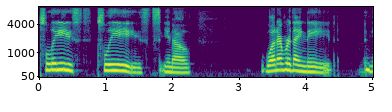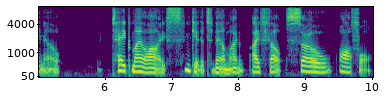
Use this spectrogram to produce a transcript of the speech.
please, please, you know, whatever they need, you know, take my life and give it to them. I, I felt so awful.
